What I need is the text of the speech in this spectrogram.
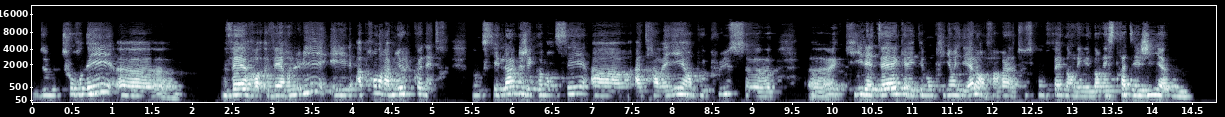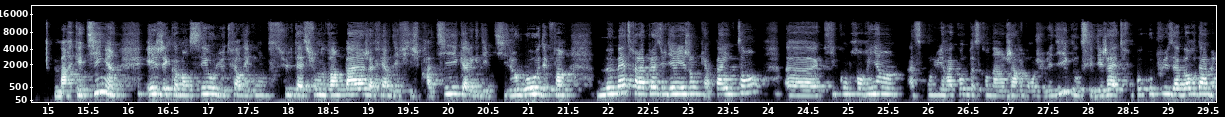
de me tourner euh, vers, vers lui et apprendre à mieux le connaître. Donc c'est là que j'ai commencé à, à, travailler un peu plus euh, euh, qui il était, quel était mon client idéal, enfin voilà, tout ce qu'on fait dans les, dans les stratégies euh, marketing. Et j'ai commencé, au lieu de faire des consultations de 20 pages, à faire des fiches pratiques avec des petits logos, enfin, me mettre à la place du dirigeant qui n'a pas le temps, euh, qui comprend rien à ce qu'on lui raconte parce qu'on a un jargon juridique. Donc, c'est déjà être beaucoup plus abordable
